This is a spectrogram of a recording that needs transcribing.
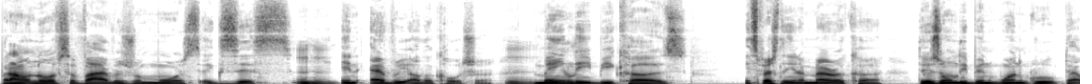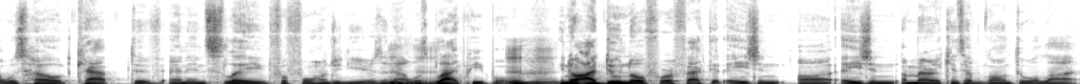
but I don't know if survivor's remorse exists mm-hmm. in every other culture. Mm. Mainly because, especially in America, there's only been one group that was held captive and enslaved for 400 years, and that was mm-hmm. black people. Mm-hmm. You know, I do know for a fact that Asian uh, Asian Americans have gone through a lot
